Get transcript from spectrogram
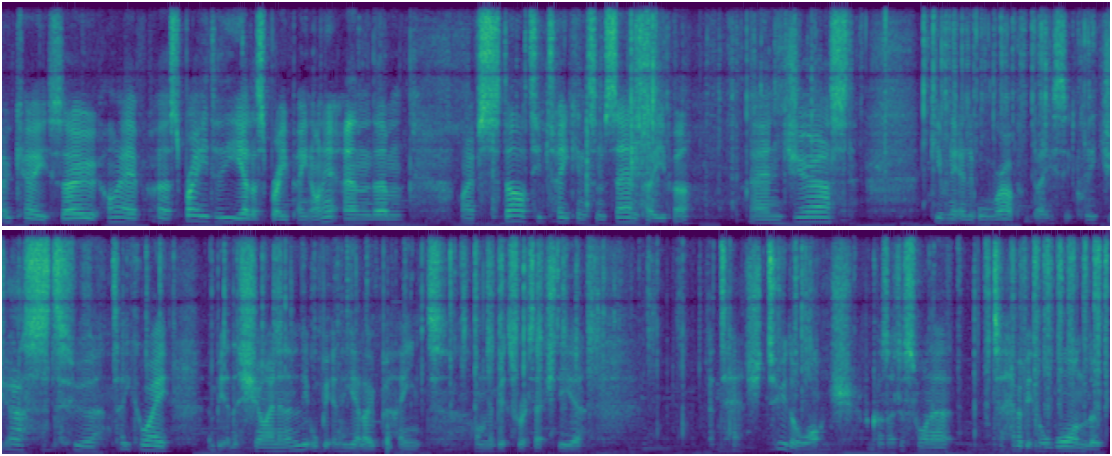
Okay, so I have uh, sprayed the yellow spray paint on it and um, I've started taking some sandpaper and just giving it a little rub basically just to uh, take away a bit of the shine and a little bit of the yellow paint on the bits where it's actually uh, attached to the watch because I just want to, to have a bit of a worn look.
